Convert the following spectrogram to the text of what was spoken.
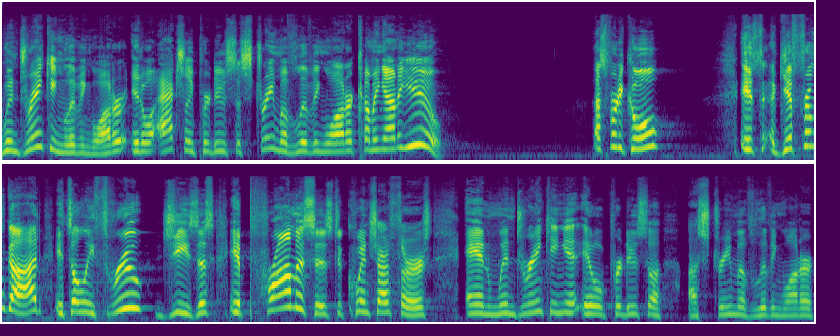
when drinking living water, it'll actually produce a stream of living water coming out of you. That's pretty cool. It's a gift from God. It's only through Jesus. It promises to quench our thirst. And when drinking it, it will produce a, a stream of living water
